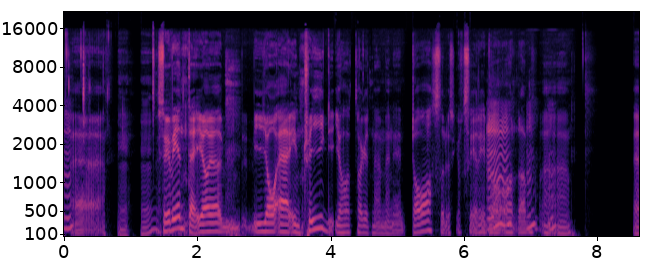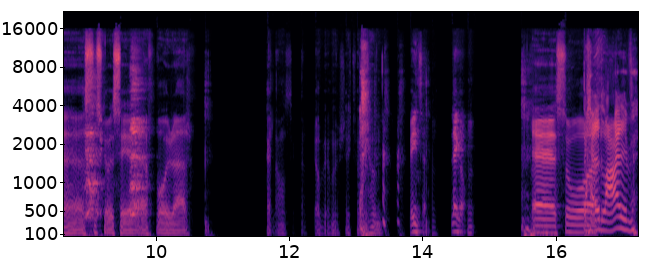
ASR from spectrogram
Mm. Eh, Mhm. så jag vet inte, jag, jag, jag är intrigued. Jag har tagit med mig en idag, så du ska få se det idag Mm, Adam. mm, mm. Eh, eh, så ska vi se vad det är. Jag ber om ursäkt för min hund. Vincent, lägg av. Eh, så, Det här är live.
